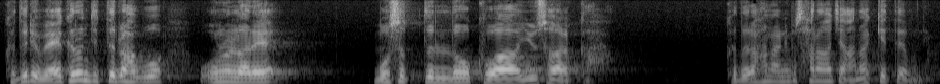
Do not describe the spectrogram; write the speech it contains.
그들이 왜 그런 짓들을 하고 오늘날의 모습들도 그와 유사할까? 그들은 하나님을 사랑하지 않았기 때문입니다.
